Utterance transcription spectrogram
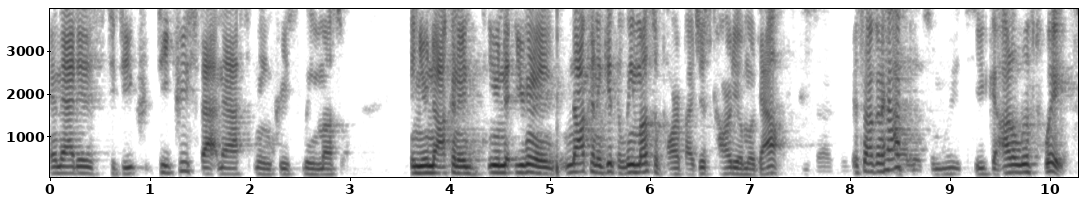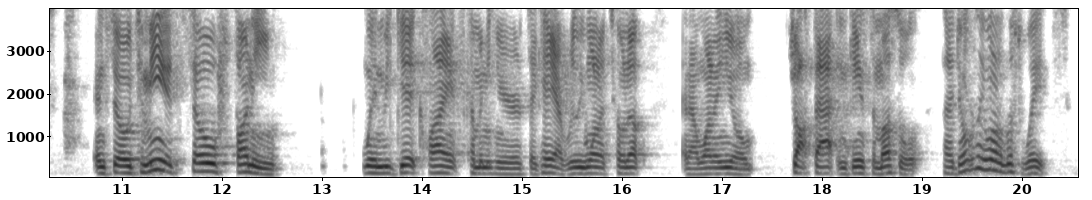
And that is to dec- decrease fat mass and increase lean muscle. And you're not gonna you're, you're gonna not gonna get the lean muscle part by just cardio modalities. Exactly. It's not gonna happen. Weights. You gotta lift weights. And so to me, it's so funny when we get clients coming here. It's like, hey, I really want to tone up and I want to you know drop fat and gain some muscle. but I don't really want to lift weights.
